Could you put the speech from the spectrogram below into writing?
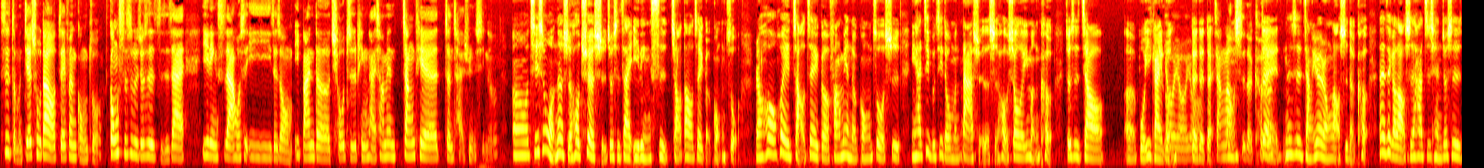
是怎么接触到这份工作？公司是不是就是只是在一零四啊，或是一一这种一般的求职平台上面张贴征才讯息呢？嗯，其实我那时候确实就是在一零四找到这个工作，然后会找这个方面的工作。是你还记不记得我们大学的时候修了一门课，就是叫呃博弈概论？有有有，对对对，蒋老师的课，对，那是蒋月荣老师的课。那这个老师他之前就是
